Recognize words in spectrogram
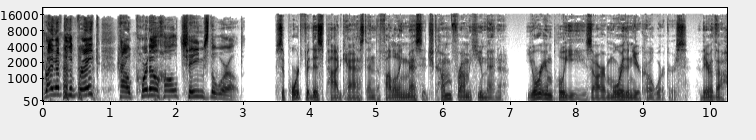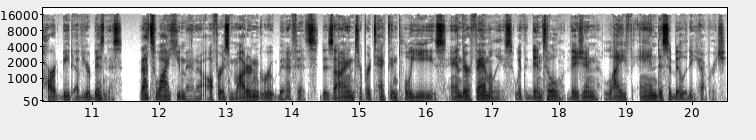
right after the break, how Cordell Hull changed the world. Support for this podcast and the following message come from Humana. Your employees are more than your coworkers; they're the heartbeat of your business. That's why Humana offers modern group benefits designed to protect employees and their families with dental, vision, life, and disability coverage.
